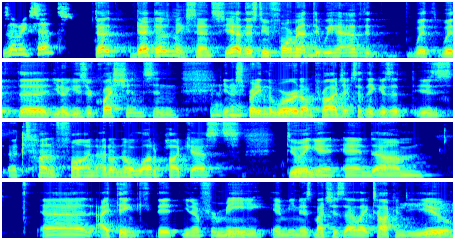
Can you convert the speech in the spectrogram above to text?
Does that make sense? That that does make sense. Yeah, this new format that we have that with with the you know user questions and mm-hmm. you know mm-hmm. spreading the word on projects, I think is a is a ton of fun. I don't know a lot of podcasts doing it, and um, uh, I think that you know for me, I mean, as much as I like talking to you,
